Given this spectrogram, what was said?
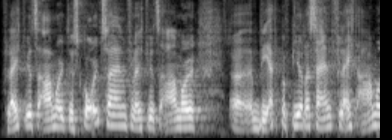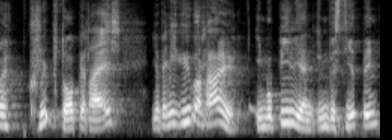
Vielleicht wird es einmal das Gold sein, vielleicht wird es einmal äh, Wertpapiere sein, vielleicht einmal Kryptobereich. Ja, wenn ich überall Immobilien investiert bin,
